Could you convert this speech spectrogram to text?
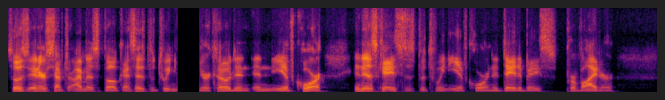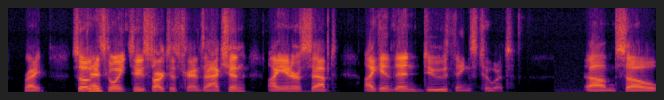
So it's interceptor. I misspoke. I said it's between your code and, and ef core. In this case it's between ef core and the database provider right so Okay. it's going to start this transaction. I intercept. I can then do things to it. Um, so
